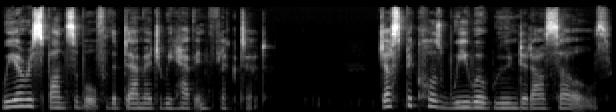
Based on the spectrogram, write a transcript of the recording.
We are responsible for the damage we have inflicted. Just because we were wounded ourselves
